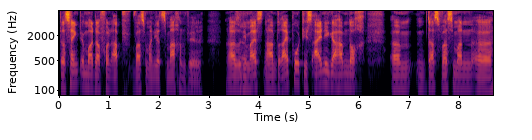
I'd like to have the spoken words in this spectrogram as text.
das hängt immer davon ab, was man jetzt machen will. Also Ja. die meisten haben drei Potis, einige haben noch ähm, das, was man äh,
